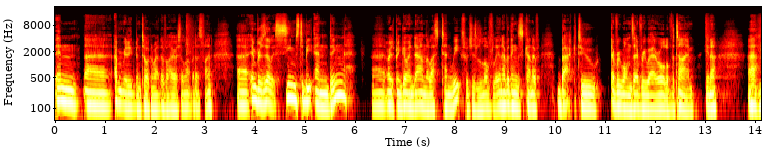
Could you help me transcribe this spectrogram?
in uh, I haven't really been talking about the virus a lot, but that's fine. Uh, in Brazil, it seems to be ending, uh, or it's been going down the last ten weeks, which is lovely, and everything's kind of back to everyone's everywhere all of the time. You know, um,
